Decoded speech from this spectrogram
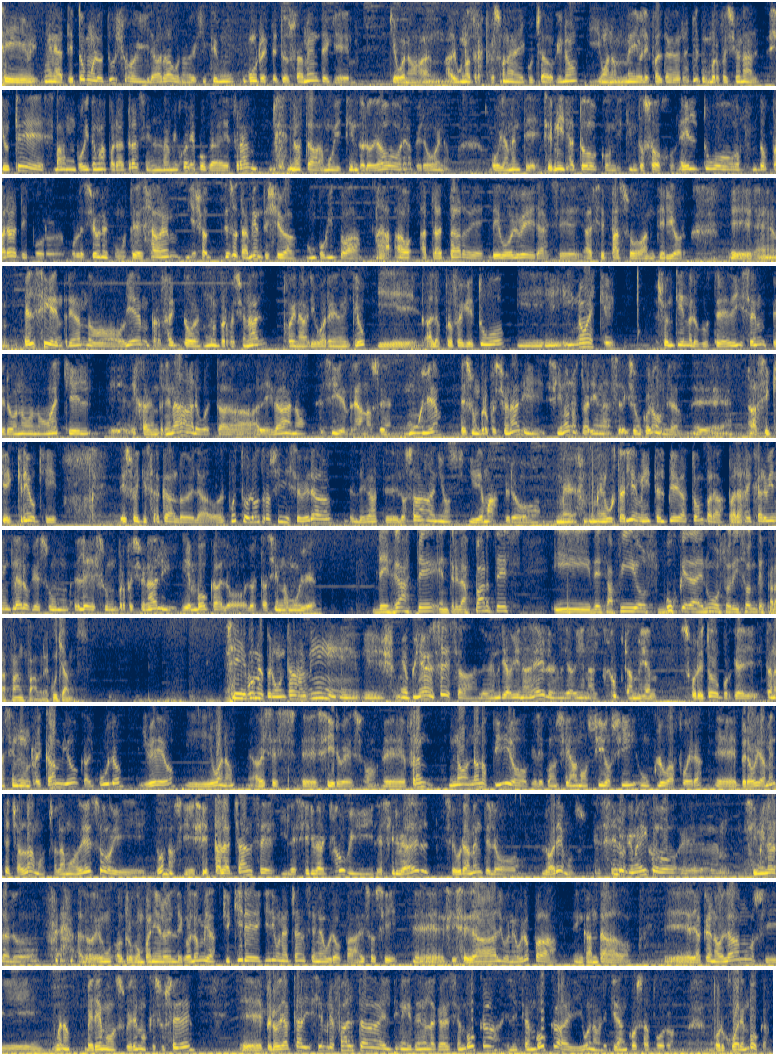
Sí, mira, te tomo lo tuyo y la verdad, bueno, dijiste muy, muy respetuosamente que, que, bueno, a, algunas otras personas he escuchado que no y, bueno, medio le falta el respeto a un profesional. Si ustedes van un poquito más para atrás, en la mejor época de Frank no estaba muy distinto lo de ahora, pero bueno, obviamente se mira todo con distintos ojos. Él tuvo dos parates por, por lesiones, como ustedes saben, y eso, eso también te lleva un poquito a, a- a- a tratar de, de volver a ese, a ese paso anterior. Eh, él sigue entrenando bien, perfecto, es muy profesional, pueden averiguar en el club y a los profes que tuvo, y, y no es que yo entiendo lo que ustedes dicen, pero no no es que él eh, deja de entrenar o está a desgano. Él sigue entrenándose muy bien. Es un profesional y si no, no estaría en la selección Colombia. Eh, así que creo que eso hay que sacarlo de lado. Después todo lo otro sí se verá, el desgaste de los años y demás, pero me, gustaría, me diste el pie Gastón para, para dejar bien en claro que es un, él es un profesional y, y en Boca lo, lo está haciendo muy bien. Desgaste entre las partes y desafíos, búsqueda de nuevos horizontes para Fan Fabra. Escuchamos. Sí, vos me preguntabas a mí y mi opinión es esa, le vendría bien a él, le vendría bien al club también. Sobre todo porque están haciendo un recambio, calculo y veo, y bueno, a veces eh, sirve eso. Eh, Frank no, no nos pidió que le consigamos sí o sí un club afuera, eh, pero obviamente charlamos, charlamos de eso y bueno, si, si está la chance y le sirve al club y le sirve a él, seguramente lo, lo haremos. Sí, lo que me dijo, eh, similar a lo, a lo de un- otro compañero él de Colombia, que quiere, quiere una chance en Europa, eso sí, eh, si se da algo en Europa, encantado. Eh, de acá no hablamos y bueno, veremos, veremos qué sucede. Eh, pero de acá a diciembre falta, él tiene que tener la cabeza en boca, él está en boca y bueno, le quedan cosas por, por jugar en boca.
